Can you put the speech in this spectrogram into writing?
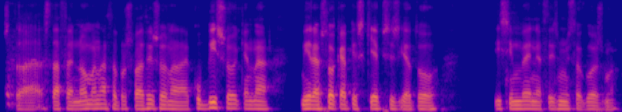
στα, στα φαινόμενα. Θα προσπαθήσω να κουμπίσω και να μοιραστώ κάποιες σκέψεις για το τι συμβαίνει αυτή τη στιγμή στον κόσμο.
